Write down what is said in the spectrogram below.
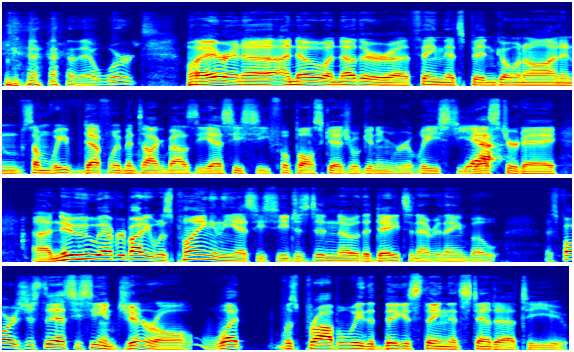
that works. Well, Aaron, uh, I know another uh, thing that's been going on, and some we've definitely been talking about is the SEC football schedule getting released yeah. yesterday. Uh, knew who everybody was playing in the SEC, just didn't know the dates and everything. But as far as just the SEC in general, what was probably the biggest thing that stood out to you?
